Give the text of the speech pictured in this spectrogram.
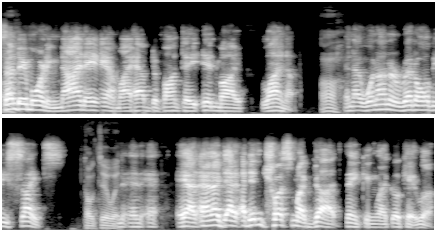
Sunday morning, 9 a.m., I have Davante in my lineup. oh, And I went on and read all these sites. don't do And, it. and, and, and I, I didn't trust my gut, thinking, like, okay, look,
